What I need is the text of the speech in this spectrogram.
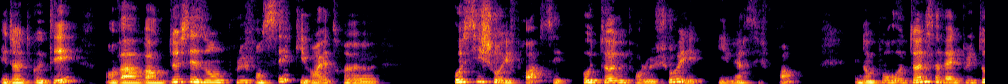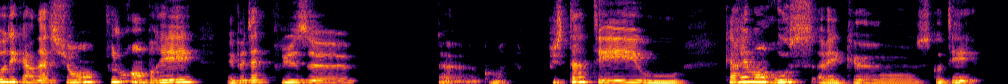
Et de l'autre côté, on va avoir deux saisons plus foncées qui vont être euh, aussi chaud et froid. C'est automne pour le chaud et hiver c'est froid. Et donc pour automne, ça va être plutôt des carnations toujours ambrées, mais peut-être plus euh, euh, comment dire, plus teintées ou carrément rousses avec ce côté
